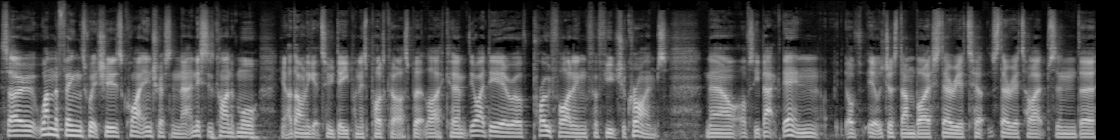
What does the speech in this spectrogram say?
So one of the things which is quite interesting in that, and this is kind of more, you know, I don't want to get too deep on this podcast, but like um, the idea of profiling for future crimes. Now, obviously, back then it was just done by stereoty- stereotypes and uh,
